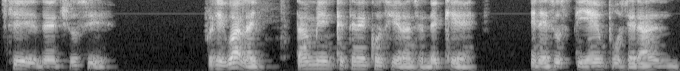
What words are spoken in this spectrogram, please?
Sí, de hecho sí. Porque igual hay también que tener consideración de que en esos tiempos eran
